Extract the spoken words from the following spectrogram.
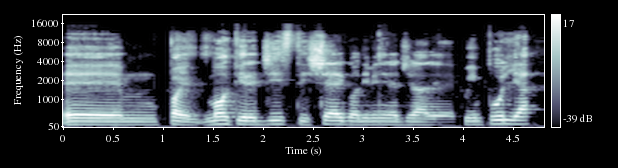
E, ehm, poi molti registi scelgono di venire a girare qui in Puglia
